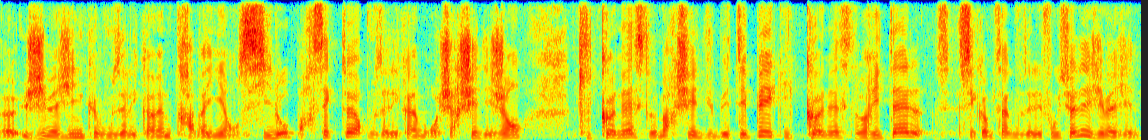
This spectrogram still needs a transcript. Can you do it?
Euh, j'imagine que vous allez quand même travailler en silo par secteur. Vous allez quand même rechercher des gens qui connaissent le marché du BTP, qui connaissent le retail. C'est comme ça que vous allez fonctionner, j'imagine.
